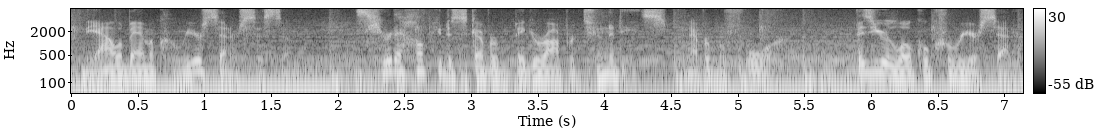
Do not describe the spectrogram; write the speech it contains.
and the Alabama Career Center system is here to help you discover bigger opportunities than ever before. Visit your local career center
